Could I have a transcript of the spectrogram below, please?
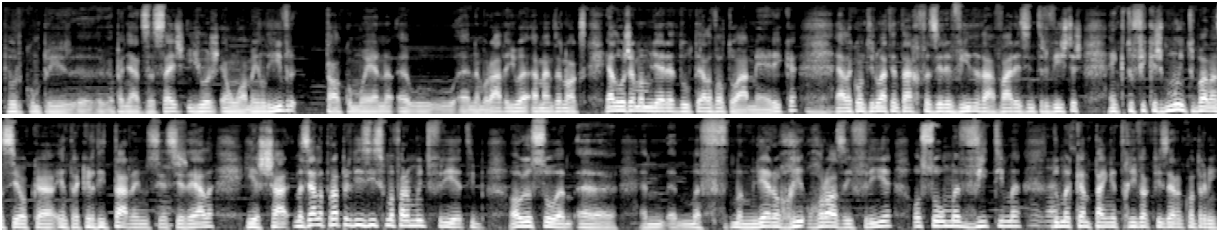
por cumprir, eh, apanhar 16 e hoje é um homem livre. Tal como é a, a- a namorada e a Amanda Knox. Ela hoje é uma mulher adulta, ela voltou à América, ela continua a tentar refazer a vida, dá várias entrevistas em que tu ficas muito balanceoca entre acreditar na inocência dela e achar. Mas ela própria diz isso de uma forma muito fria: tipo, ou eu sou a- uma, uma mulher horrorosa e fria, ou sou uma vítima de uma campanha terrível que fizeram contra mim.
